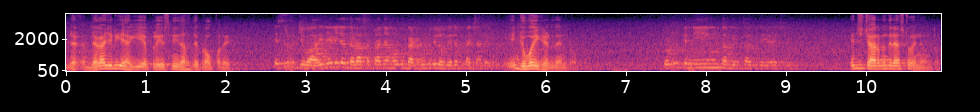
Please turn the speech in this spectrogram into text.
ਜ- ਜਗ੍ਹਾ ਜਿਹੜੀ ਹੈਗੀ ਹੈ ਪਲੇਸ ਨਹੀਂ ਦੱਸਦੇ ਪ੍ਰੋਪਰ ਇਹ। ਇਹ ਸਿਰਫ ਜਵਾਰੀ ਨੇ ਕਿ ਜਾਂ ਦੜਾ ਸੱਟਾ ਜਾਂ ਹੋਰ ਬੈਟ ਬੁੱਟ ਵੀ ਲਾਉਂਦੇ ਨੇ ਮੈਚਾਂ ਦੇ? ਇਹ ਜੁਆ ਹੀ ਖੇਡਦੇ ਨੇ ਲੋਕ ਟੋਟਲ ਕਿੰਨੀ ਹੁਣ ਤੱਕ ਗ੍ਰਿਫਤਾਰ ਕੀਤੇ ਗਏ 'ਚ? ਇਹ 'ਚ ਚਾਰ ਬੰਦੇ ਅਰੈਸਟ ਹੋਏ ਨੇ ਹੁਣ ਤੱਕ।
